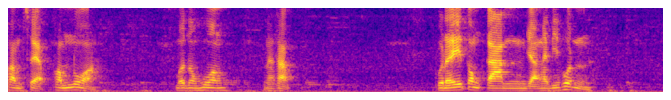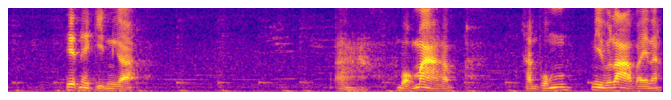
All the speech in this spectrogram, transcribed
ความแสบความนัวบ่ต้องห่วงนะครับ ผู้ใดต้องการอย่างให้พี่พ่นเฮ็ดให้กินกะบอกมาครับ ขันผมมีเวลาไปนะ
